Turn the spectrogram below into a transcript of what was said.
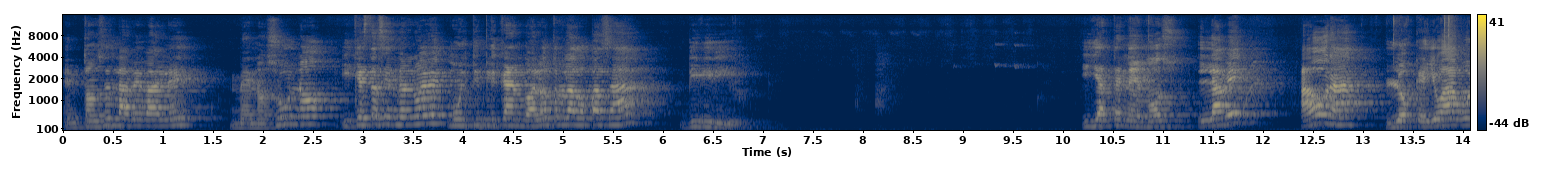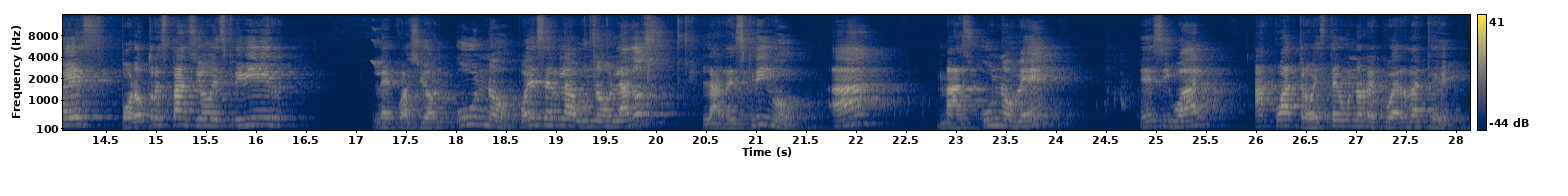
Entonces la B vale menos 1. ¿Y qué está haciendo el 9? Multiplicando. Al otro lado pasa a dividir. Y ya tenemos la B. Ahora lo que yo hago es, por otro espacio, escribir la ecuación 1. Puede ser la 1 o la 2. La reescribo. A más 1B es igual a 4. Este 1 recuerda que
